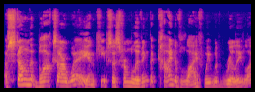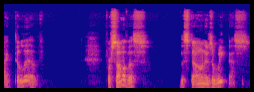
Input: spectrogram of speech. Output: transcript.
A stone that blocks our way and keeps us from living the kind of life we would really like to live. For some of us, the stone is a weakness.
